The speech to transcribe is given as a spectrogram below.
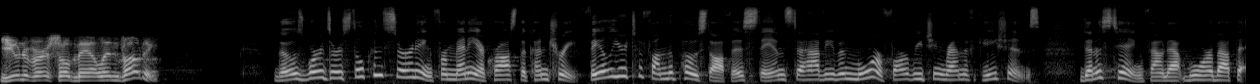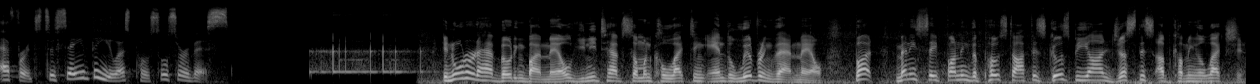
universal mail in voting. Those words are still concerning for many across the country. Failure to fund the post office stands to have even more far reaching ramifications. Dennis Ting found out more about the efforts to save the U.S. Postal Service. In order to have voting by mail, you need to have someone collecting and delivering that mail. But many say funding the post office goes beyond just this upcoming election.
